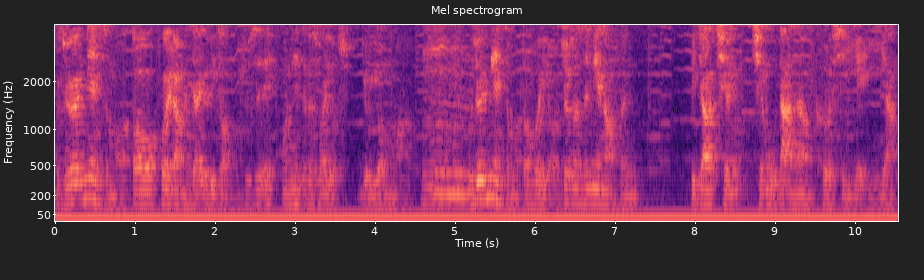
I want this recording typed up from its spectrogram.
我觉得念什么都会让人家有一种，就是哎、诶我念这个出来有有用吗？嗯，我觉得念什么都会有，就算是念那种很比较前前五大的那种科系也一样。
